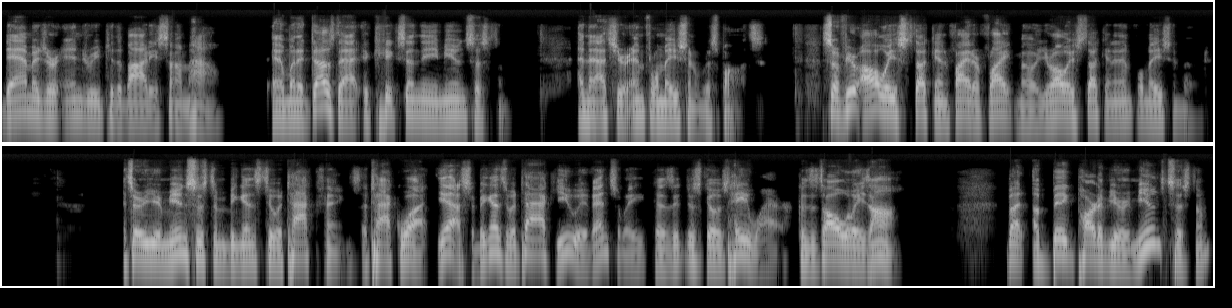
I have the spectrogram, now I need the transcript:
damage or injury to the body somehow. And when it does that, it kicks in the immune system. And that's your inflammation response. So if you're always stuck in fight or flight mode, you're always stuck in inflammation mode. And so your immune system begins to attack things. Attack what? Yes, it begins to attack you eventually because it just goes haywire because it's always on. But a big part of your immune system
